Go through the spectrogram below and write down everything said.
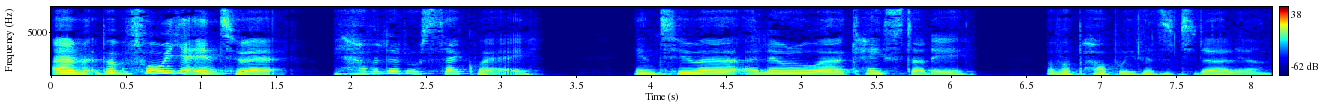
Um, but before we get into it, we have a little segue into a, a little uh, case study of a pub we visited earlier.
